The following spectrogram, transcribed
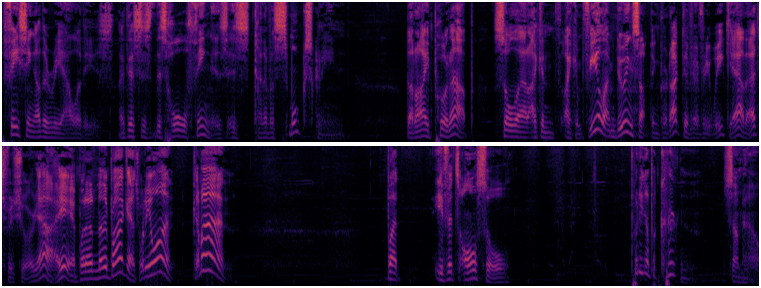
facing other realities. Like this is this whole thing is is kind of a smokescreen that I put up so that I can I can feel I'm doing something productive every week. Yeah, that's for sure. Yeah, hey, I put out another podcast. What do you want? Come on. But if it's also putting up a curtain somehow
